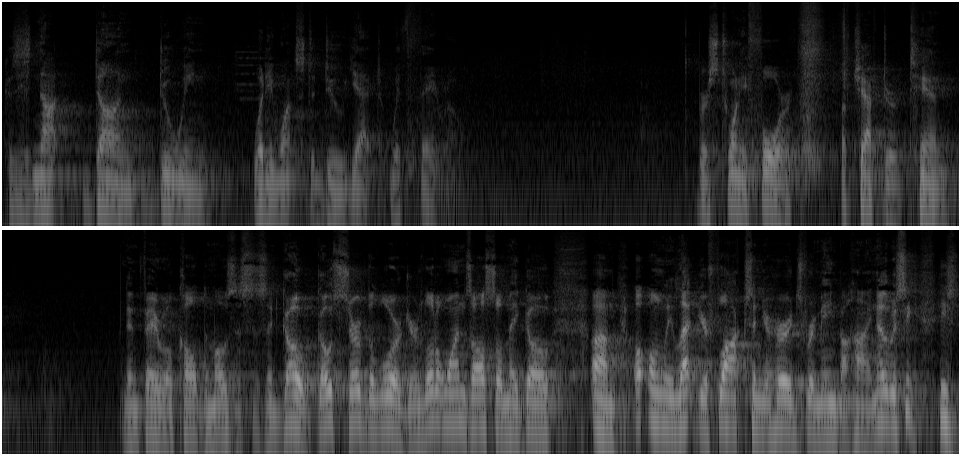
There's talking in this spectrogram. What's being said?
because he's not done doing what he wants to do yet with Pharaoh. Verse 24 of chapter 10. Then Pharaoh called to Moses and said, Go, go serve the Lord. Your little ones also may go. Um, only let your flocks and your herds remain behind. In other words, he, he's,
